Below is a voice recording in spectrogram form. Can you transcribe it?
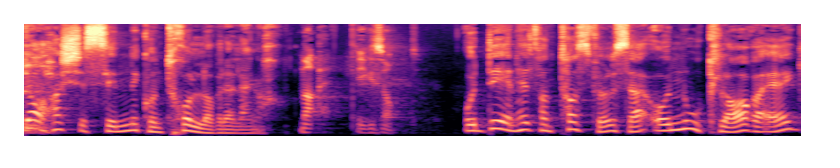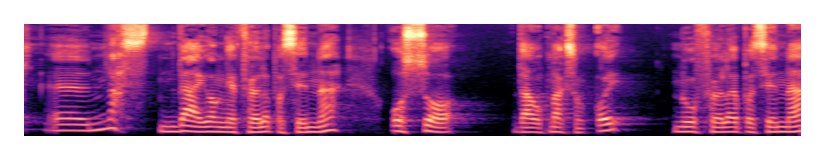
Da har ikke sinnet kontroll over det lenger. Nei, ikke sant. Og det er en helt fantastisk følelse. Og nå klarer jeg, eh, nesten hver gang jeg føler på sinne, også være oppmerksom. Oi, nå føler jeg på sinne.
